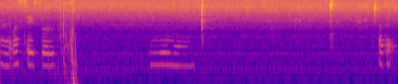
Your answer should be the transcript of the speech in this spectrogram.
Alright, let's taste those. Mm. That's it.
